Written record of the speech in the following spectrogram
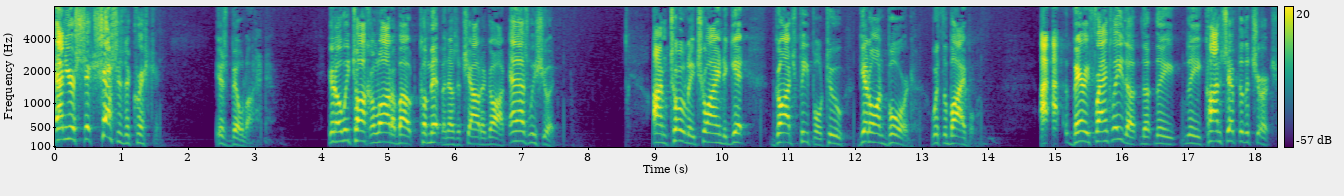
and your success as a Christian is built on it. You know, we talk a lot about commitment as a child of God, and as we should. I'm totally trying to get God's people to get on board with the Bible. I, I, very frankly, the, the, the, the, concept of the church.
